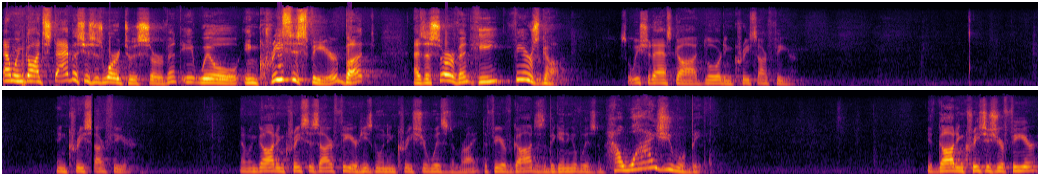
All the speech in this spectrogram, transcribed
Now, when God establishes His word to His servant, it will increase his fear, but as a servant, he fears God. So we should ask God, Lord, increase our fear. Increase our fear. Now, when God increases our fear, He's going to increase your wisdom, right? The fear of God is the beginning of wisdom. How wise you will be. If God increases your fear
